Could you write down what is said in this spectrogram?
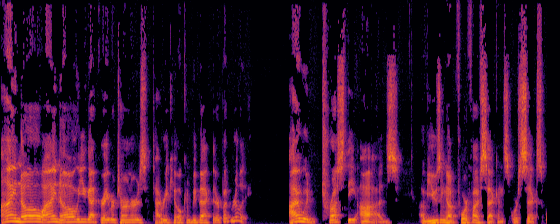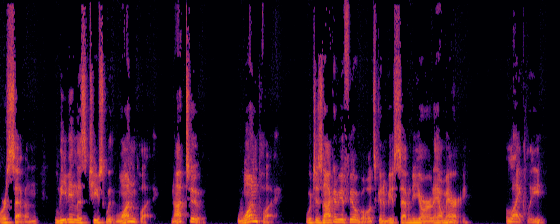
I know, I know you got great returners. Tyreek Hill can be back there, but really, I would trust the odds of using up four or five seconds or six or seven, leaving this Chiefs with one play, not two, one play, which is not going to be a field goal. It's going to be a 70 yard Hail Mary, likely.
